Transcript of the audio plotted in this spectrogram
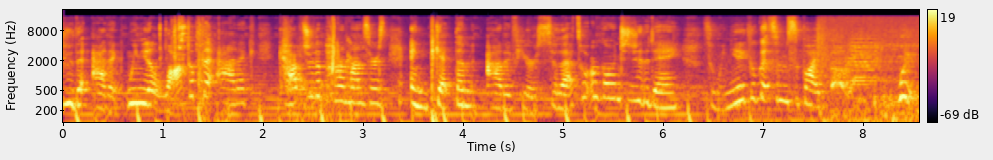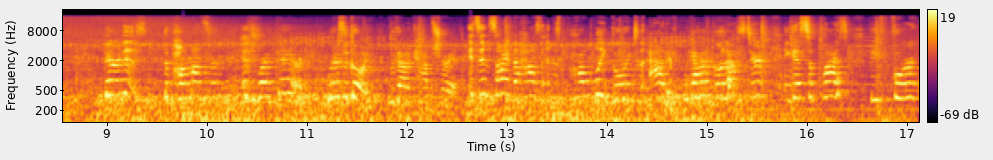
into the attic. We need to lock up the attic, capture the pond monsters, and get them out of here. So that's what we're going to do today. So we need to go get some supplies. Wait, there it is. The pond monster is right there. Where's it going? We gotta capture it. It's inside the house and it's probably going to the attic. We gotta go downstairs and get supplies before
